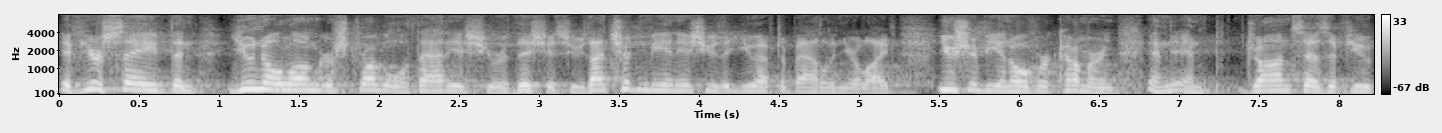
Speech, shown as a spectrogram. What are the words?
if you're saved, then you no longer struggle with that issue or this issue. That shouldn't be an issue that you have to battle in your life. You should be an overcomer. And, and, and John says, if you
